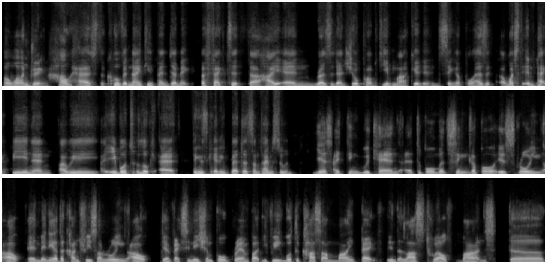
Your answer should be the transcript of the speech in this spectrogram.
But wondering, how has the COVID 19 pandemic affected the high end residential property market in Singapore? Has it, what's the impact been, and are we able to look at things getting better sometime soon? Yes, I think we can. At the moment, Singapore is rolling out, and many other countries are rolling out their vaccination program. But if we were to cast our mind back in the last 12 months, the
